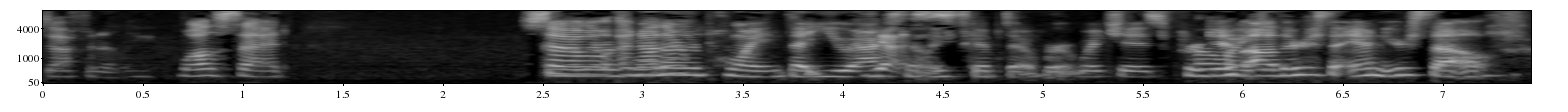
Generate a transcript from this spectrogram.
definitely. Well said. So and there was another point that you accidentally Yes. skipped over, which is forgive did. others and yourself.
